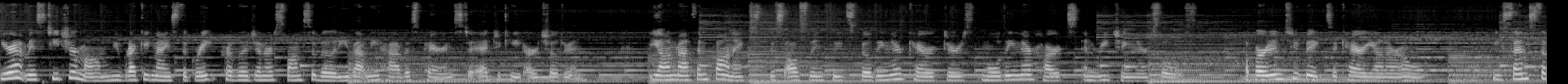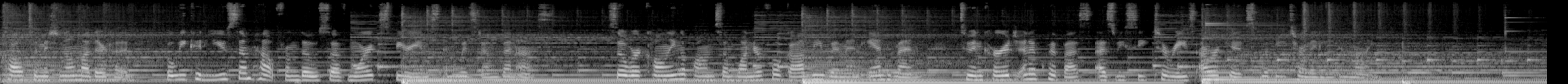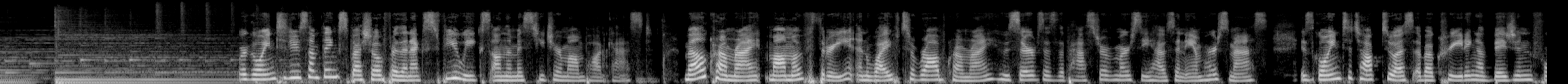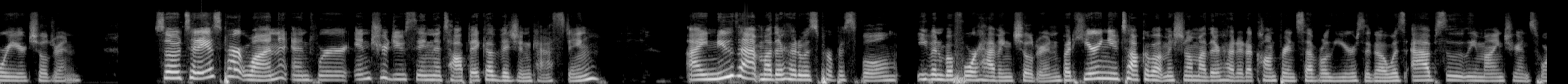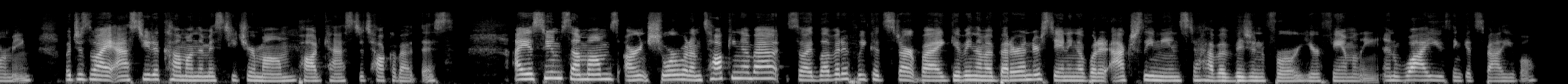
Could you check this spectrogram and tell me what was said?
Here at Miss Teacher Mom, we recognize the great privilege and responsibility that we have as parents to educate our children. Beyond math and phonics, this also includes building their characters, molding their hearts, and reaching their souls. A burden too big to carry on our own. We sense the call to missional motherhood, but we could use some help from those who have more experience and wisdom than us. So we're calling upon some wonderful godly women and men to encourage and equip us as we seek to raise our kids with eternity in mind. We're going to do something special for the next few weeks on the Miss Teacher Mom podcast. Mel Crumry, mom of three and wife to Rob Crumry, who serves as the pastor of Mercy House in Amherst, Mass., is going to talk to us about creating a vision for your children. So today is part one, and we're introducing the topic of vision casting. I knew that motherhood was purposeful even before having children, but hearing you talk about missional motherhood at a conference several years ago was absolutely mind transforming, which is why I asked you to come on the Miss Teacher Mom podcast to talk about this. I assume some moms aren't sure what I'm talking about, so I'd love it if we could start by giving them a better understanding of what it actually means to have a vision for your family and why you think it's valuable.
